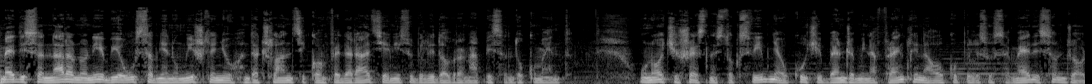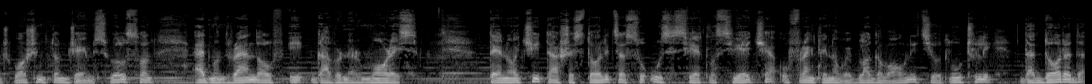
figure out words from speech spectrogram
Madison naravno nije bio usamljen u mišljenju da članci konfederacije nisu bili dobro napisan dokument. U noći 16. svibnja u kući Benjamina Franklina okupili su se Madison, George Washington, James Wilson, Edmund Randolph i Governor Morris. Te noći ta šestorica su uz svjetlo svijeća u Franklinovoj blagavaonici odlučili da dorada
